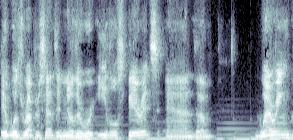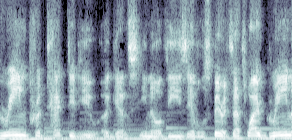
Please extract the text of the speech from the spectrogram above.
it was represented. You know, there were evil spirits, and um, wearing green protected you against, you know, these evil spirits. That's why green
